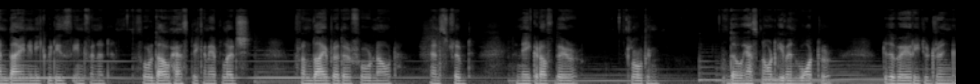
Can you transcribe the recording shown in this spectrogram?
and thine iniquities infinite? For thou hast taken a pledge from thy brother for naught, and stripped the naked of their clothing. Thou hast not given water to the weary to drink,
